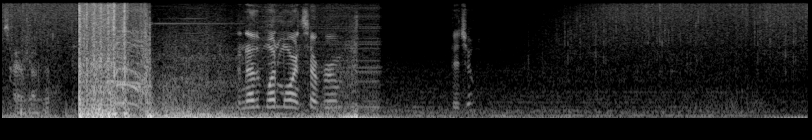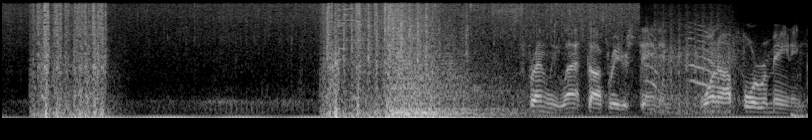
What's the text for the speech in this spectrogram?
Sorry about that. Another one more in server room. Vigil. Friendly, last operator standing. One op four remaining.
